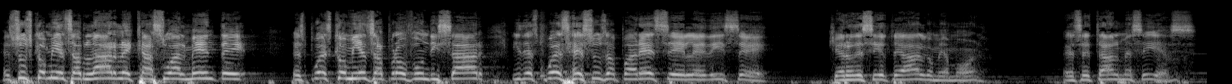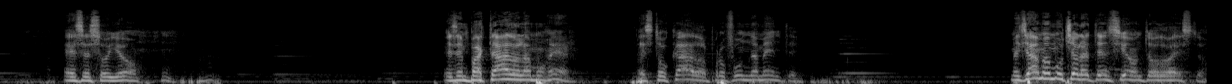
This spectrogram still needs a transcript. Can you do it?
Jesús comienza a hablarle casualmente, después comienza a profundizar y después Jesús aparece y le dice, quiero decirte algo, mi amor. Ese tal Mesías, ese soy yo. Es impactado la mujer, es tocado profundamente. Me llama mucho la atención todo esto.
